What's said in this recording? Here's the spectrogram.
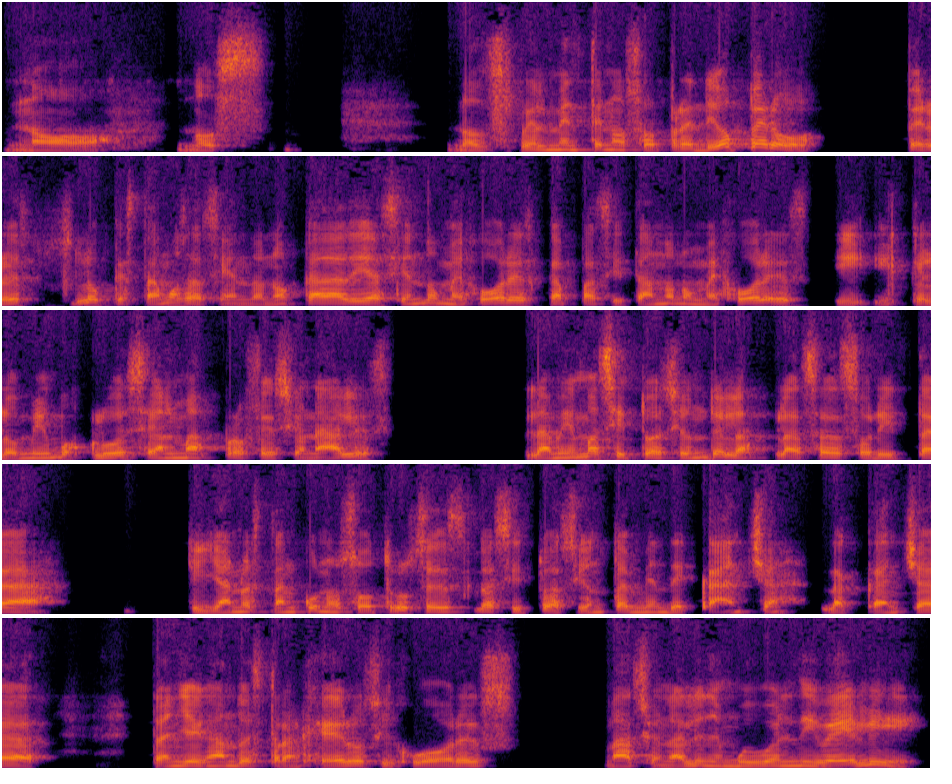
no nos, nos realmente nos sorprendió, pero, pero es lo que estamos haciendo, ¿no? Cada día siendo mejores, capacitándonos mejores y, y que los mismos clubes sean más profesionales. La misma situación de las plazas ahorita que ya no están con nosotros es la situación también de cancha. La cancha están llegando extranjeros y jugadores nacionales de muy buen nivel y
